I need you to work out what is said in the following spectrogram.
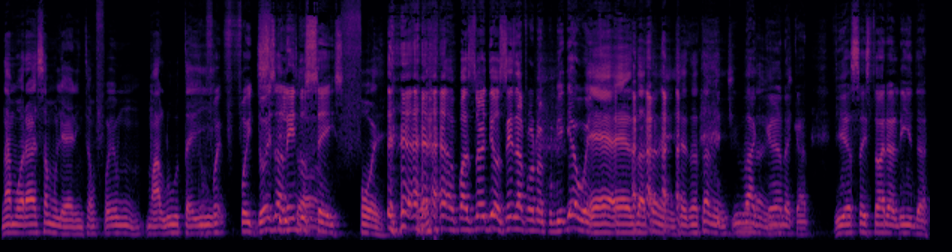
namorar essa mulher. Então foi um- uma luta aí. então foi, foi dois além dos seis. Foi. o pastor deu seis, ela falou, não, comigo é oito. É, é, exatamente, exatamente. Que bacana, cara. E essa história linda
